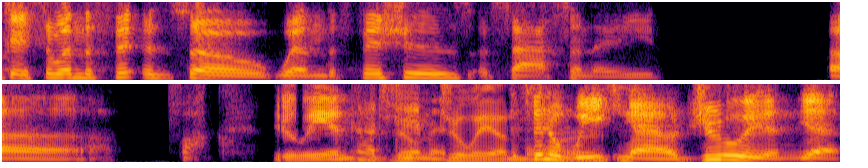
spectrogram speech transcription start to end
Okay, so when the fi- so when the fishes assassinate, uh, fuck, Julian. god damn it, Julianne it's been a week now. Julian, yeah.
